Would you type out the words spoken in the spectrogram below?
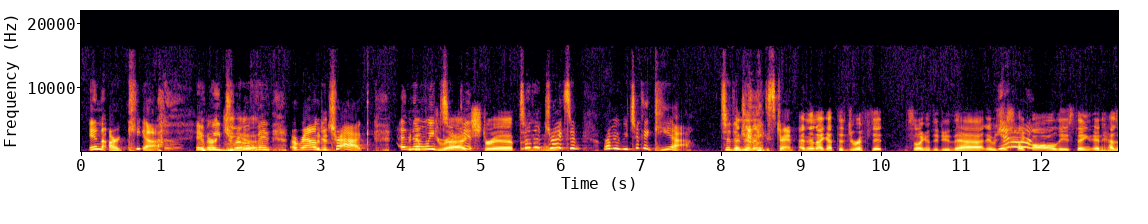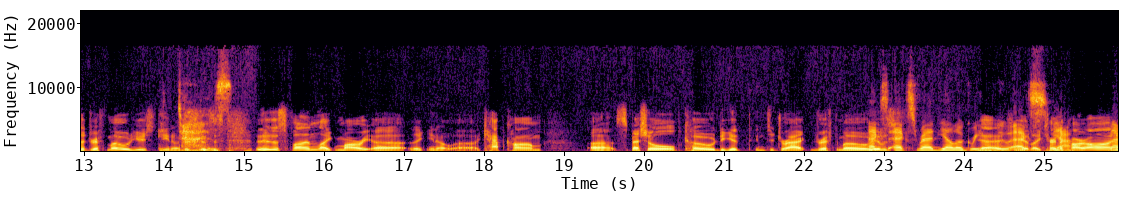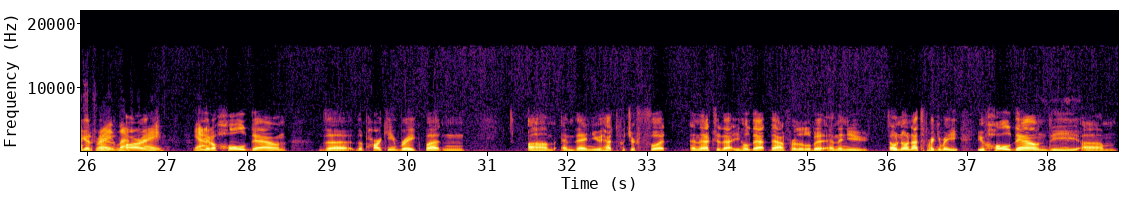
in our Kia, and our we Kia. drove it around We a track, and we then we drag took it strip to the then we- drag strip. Robbie, we took a Kia to the And then drag it- strip. And then I got to drift it, so I got to do that. It was just like all these things. It has a drift mode. You, just, you know, this, this there's this fun like Mario, uh, like you know, uh, Capcom uh, special code to get into drag drift mode. it X was, X red yellow green yeah, blue you X. gotta, like turn yeah. the car on. Left you got to right left park. right. Yeah. You got to hold down the the parking brake button, um, and then you have to put your foot, and then after that you hold that down for a little bit, and then you oh no, not the parking brake. You, you hold down the um,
